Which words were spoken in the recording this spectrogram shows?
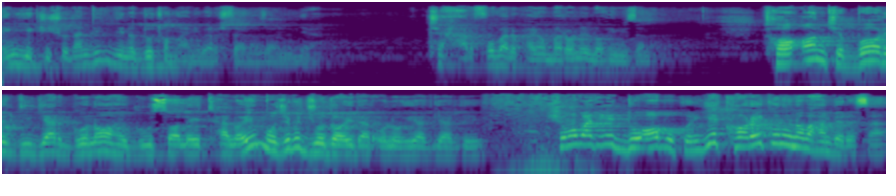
این یکی شدن دیدید اینا دو تا معنی براش در نظر می‌گیرن. چه حرفا برای پیامبران الهی می‌زنن. تا آن که بار دیگر گناه گوساله طلایی موجب جدایی در الوهیت گردید شما باید یه دعا بکنید یه کارایی کنید اونا به هم برسن.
